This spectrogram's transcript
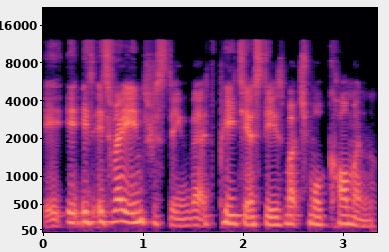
it, it, it's very interesting that PTSD is much more common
